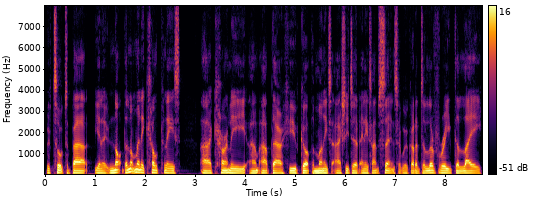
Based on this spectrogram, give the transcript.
We've talked about you know not there are not many companies uh, currently um, out there who've got the money to actually do it anytime soon. So we've got a delivery delay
